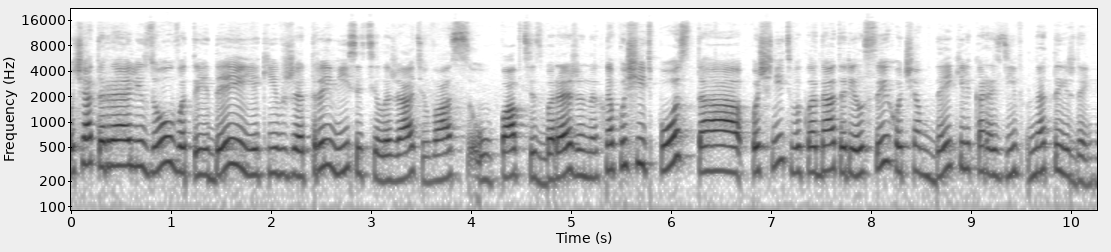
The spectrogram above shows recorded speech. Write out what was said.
Почати реалізовувати ідеї, які вже три місяці лежать у вас у папці збережених. Напишіть пост та почніть викладати рілси хоча б декілька разів на тиждень,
